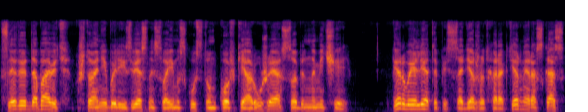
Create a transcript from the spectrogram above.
Следует добавить, что они были известны своим искусством ковки оружия, особенно мечей. Первая летопись содержит характерный рассказ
